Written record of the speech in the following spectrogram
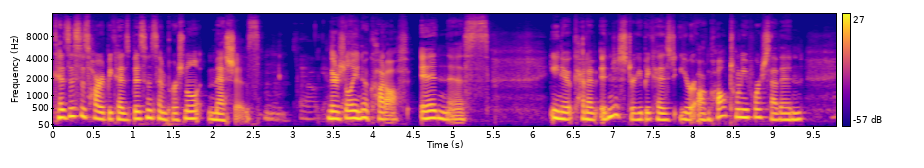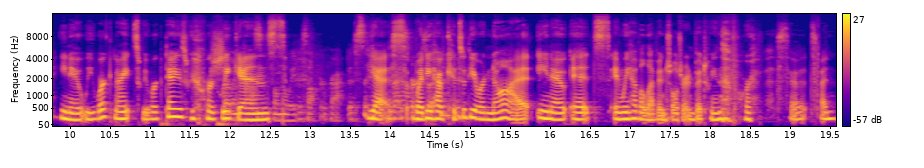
because this is hard because business and personal meshes Oh, yeah. there's really no cutoff in this you know kind of industry because you're on call 24 7 you know we work nights we work days we work Showing weekends on the way to soccer practice. yes whether you have kids with you or not you know it's and we have 11 children between the four of us so it's fun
